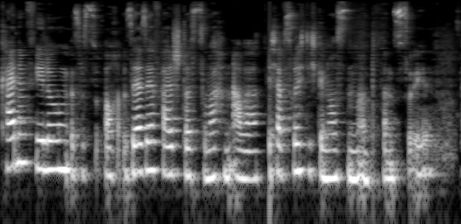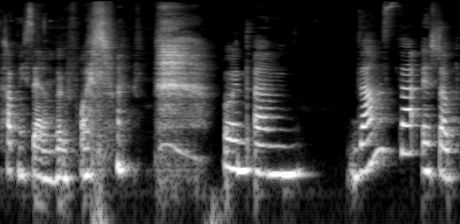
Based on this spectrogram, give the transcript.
keine Empfehlung, es ist auch sehr, sehr falsch, das zu machen, aber ich habe es richtig genossen und fand es, habe mich sehr darüber gefreut. und ähm, Samstag, äh, stopp,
